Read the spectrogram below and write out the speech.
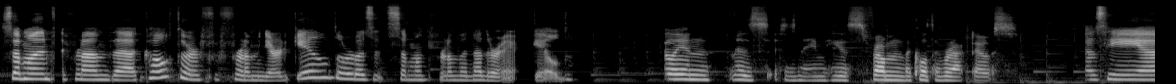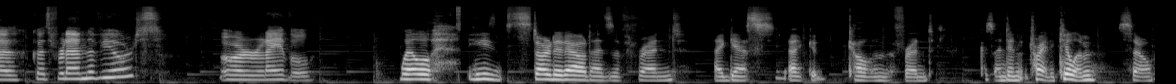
someone from the cult or f- from your guild, or was it someone from another guild? Julian is his name. He's from the cult of Rakdos. Was he a good friend of yours? Or rival? Well, he started out as a friend. I guess I could call him a friend because I didn't try to kill him. So,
